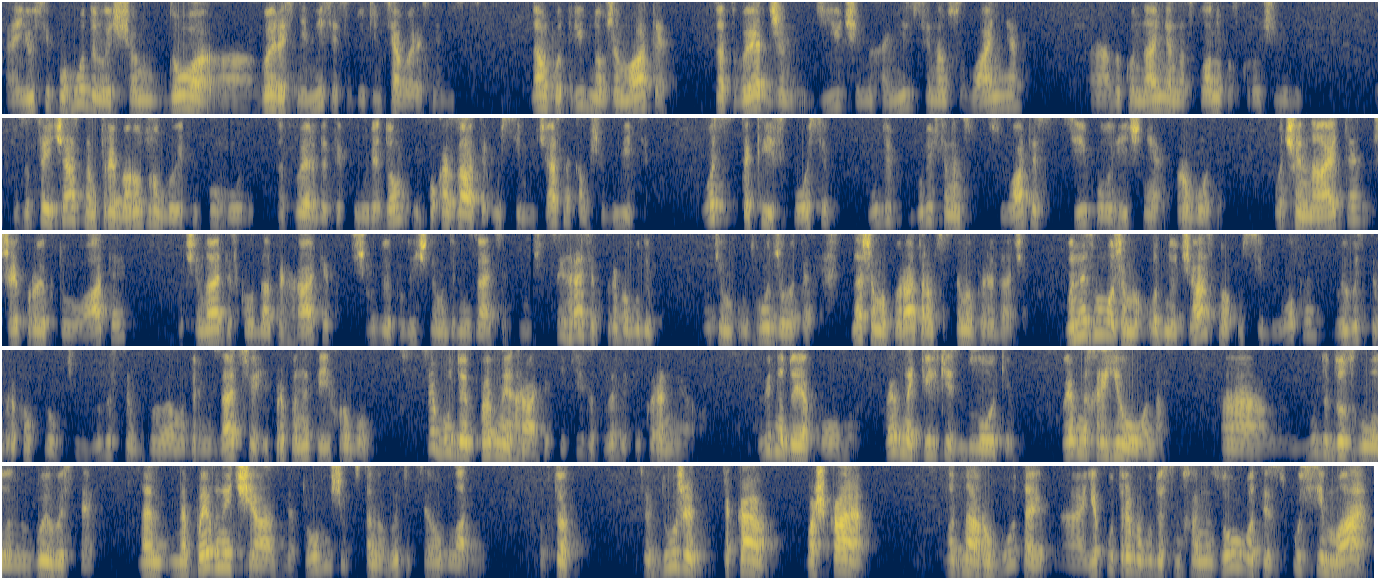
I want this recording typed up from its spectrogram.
Е, І усі погодили, що до е, вересня місяця, до кінця вересня місяця, нам потрібно вже мати затверджений діючий механізм фінансування е, виконання нацплану по скороченню віку. Тобто за цей час нам треба розробити, погодити, затвердити урядом і показати усім учасникам, що дивіться, ось такий спосіб будуть, будуть фінансуватися ці екологічні роботи. Починайте вже проєктувати, починайте складати графік щодо екологічної модернізації, тому що цей графік треба буде потім узгоджувати нашим операторам системи передачі. Ми не зможемо одночасно усі блоки вивести в реконструкцію, вивести в модернізацію і припинити їх роботу. Це буде певний графік, який затвердить Укренерго, відповідно до якого певна кількість блоків в певних регіонах буде дозволено вивести на, на певний час для того, щоб встановити це обладнання. Тобто це дуже така важка складна робота, е, яку треба буде синхронізовувати з усіма,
